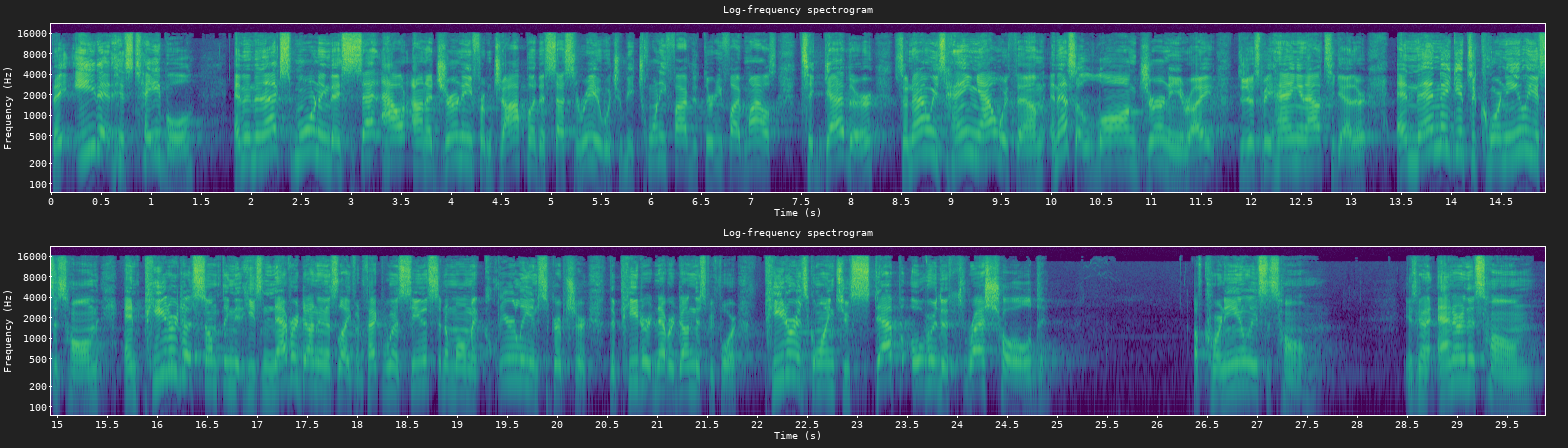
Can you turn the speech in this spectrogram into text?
They eat at his table. And then the next morning, they set out on a journey from Joppa to Caesarea, which would be 25 to 35 miles together. So now he's hanging out with them, and that's a long journey, right? To just be hanging out together. And then they get to Cornelius' home, and Peter does something that he's never done in his life. In fact, we're going to see this in a moment clearly in Scripture that Peter had never done this before. Peter is going to step over the threshold of Cornelius' home. He's going to enter this home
